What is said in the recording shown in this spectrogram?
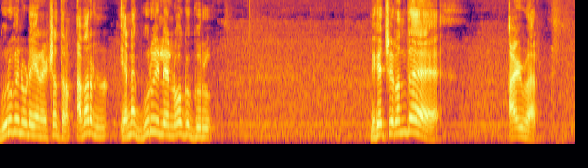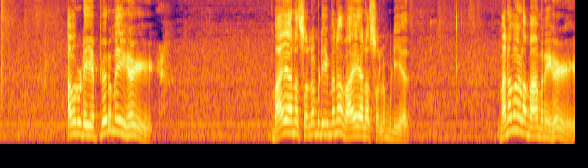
குருவினுடைய நட்சத்திரம். அவர் என்ன குரு இல்லை லோக குரு மிகச்சிறந்த ஆழ்வார். அவருடைய பெருமைகள் வாயால் சொல்ல முடியுமானா வாயால் சொல்ல முடியாது. மணவாள மாமனிகள்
